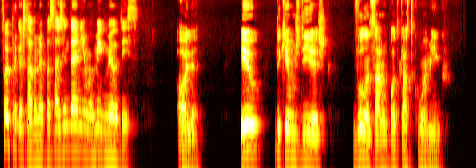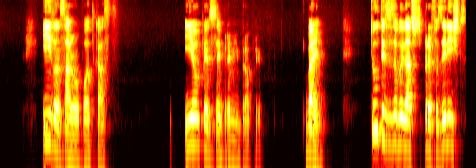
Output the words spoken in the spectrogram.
foi porque eu estava na passagem de ano e um amigo meu disse Olha, eu daqui a uns dias vou lançar um podcast com um amigo. e lançaram o podcast. E eu pensei para mim próprio: bem, tu tens as habilidades para fazer isto,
